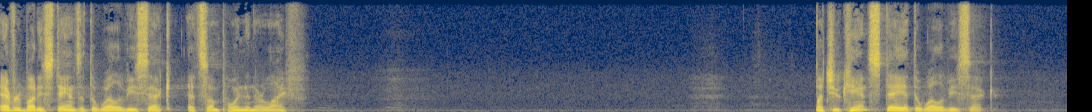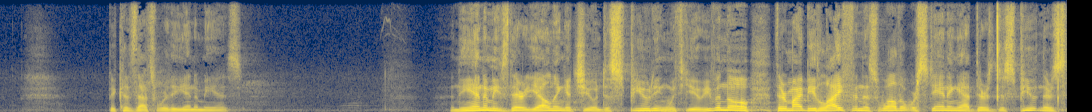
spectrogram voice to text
everybody stands at the well of Esek at some point in their life. But you can't stay at the well of Esek because that's where the enemy is. And the enemy's there yelling at you and disputing with you. Even though there might be life in this well that we're standing at, there's dispute and there's,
